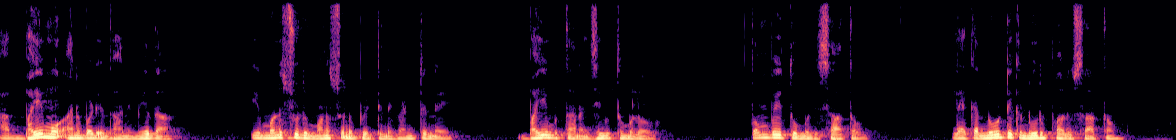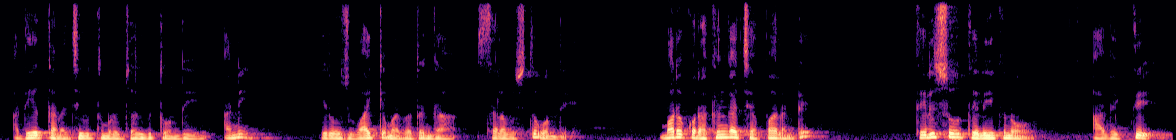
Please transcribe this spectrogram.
ఆ భయము అనబడే దాని మీద ఈ మనుషుడు మనసును పెట్టిన వెంటనే భయం తన జీవితంలో తొంభై తొమ్మిది శాతం లేక నూటికి నూరు పాలు శాతం అదే తన జీవితంలో జరుగుతుంది అని ఈరోజు వాక్యం ఆ విధంగా సెలవిస్తూ ఉంది. మరొక రకంగా చెప్పాలంటే తెలుసో తెలియకనో ఆ వ్యక్తి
